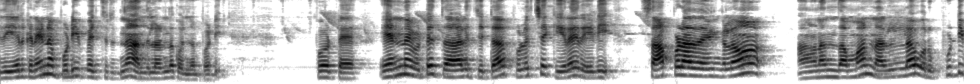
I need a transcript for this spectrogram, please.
இது ஏற்கனவே நான் பொடி வச்சுருந்தேன். அதுலேருந்து கொஞ்சம் பொடி. போட்டு எண்ணெய் விட்டு தாளிச்சிட்டா புளிச்சக்கீரை ரெடி சாப்பிடாதவங்களும் ஆனந்தமாக நல்லா ஒரு பிடி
